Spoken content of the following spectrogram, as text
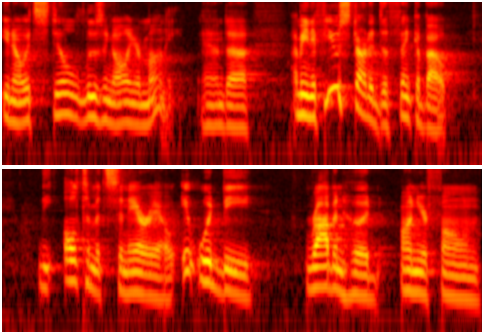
you know it's still losing all your money. And uh, I mean, if you started to think about the ultimate scenario, it would be Robinhood on your phone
